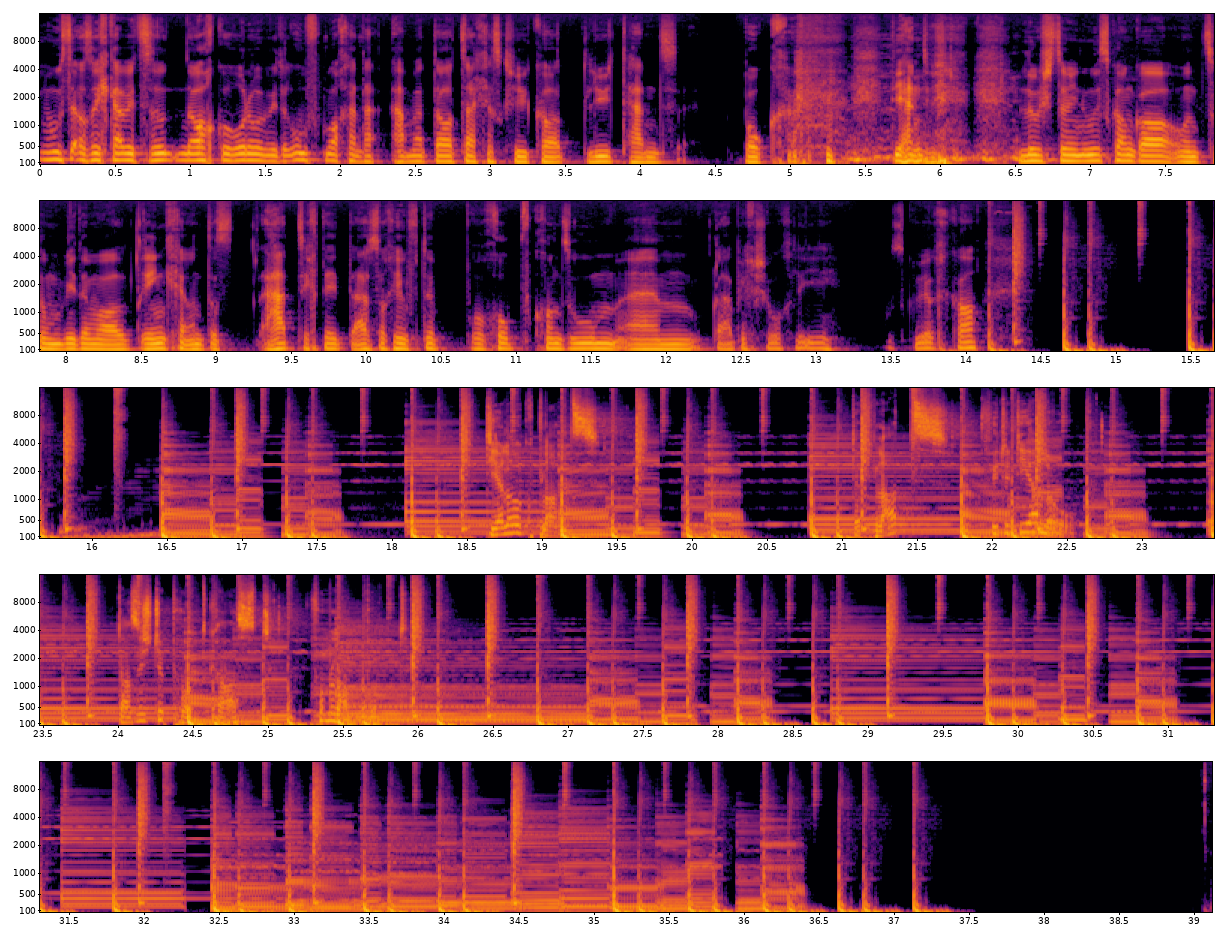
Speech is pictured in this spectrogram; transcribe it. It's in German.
muss, also ich glaube, jetzt nach Corona, wo wir wieder aufgemacht haben, haben wir tatsächlich das Gefühl gehabt, die Leute haben Bock. die haben Lust, zum in den Ausgang zu gehen und zum wieder mal trinken. Und das hat sich dort auch so ein auf den Pro-Kopf-Konsum, ähm, glaube ich, schon ein bisschen ausgewirkt. Gehabt. Dialogplatz. Der Platz für den Dialog. Das ist der Podcast vom Landbund.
